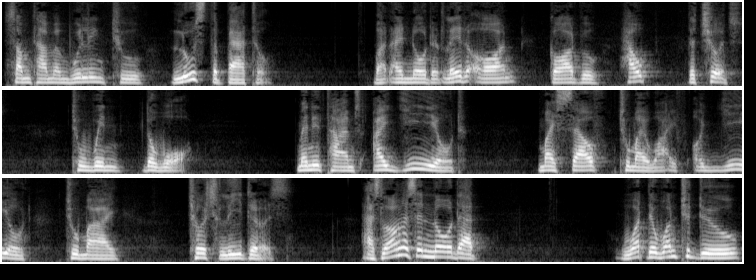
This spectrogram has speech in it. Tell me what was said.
Sometimes I'm willing to lose the battle, but I know that later on God will help the church to win the war. Many times I yield myself to my wife or yield to my church leaders. As long as I know that what they want to do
